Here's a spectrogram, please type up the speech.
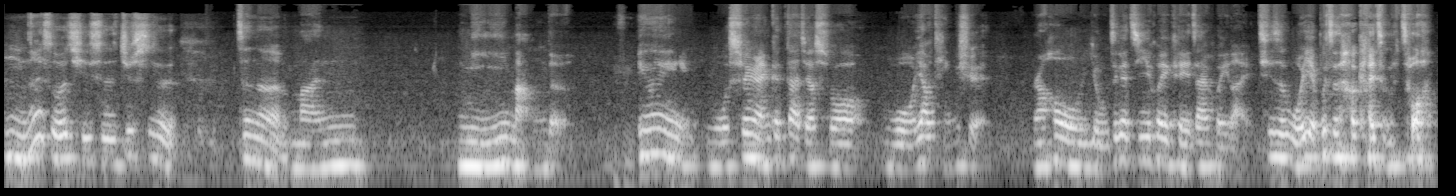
嗯，那时候其实就是真的蛮迷茫的，因为我虽然跟大家说我要停学。然后有这个机会可以再回来，其实我也不知道该怎么做，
